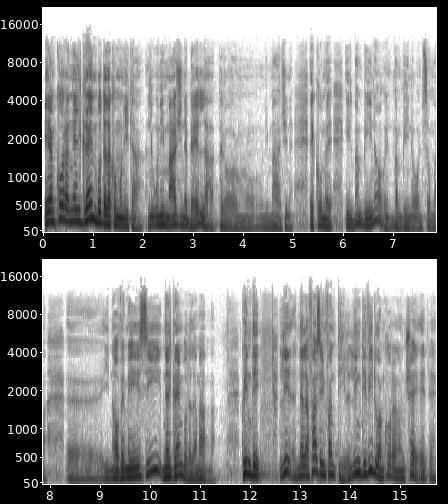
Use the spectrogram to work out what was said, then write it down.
È ancora nel grembo della comunità, un'immagine bella, però un'immagine. È come il bambino, il bambino insomma, eh, i nove mesi nel grembo della mamma. Quindi lì, nella fase infantile l'individuo ancora non c'è, è, è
